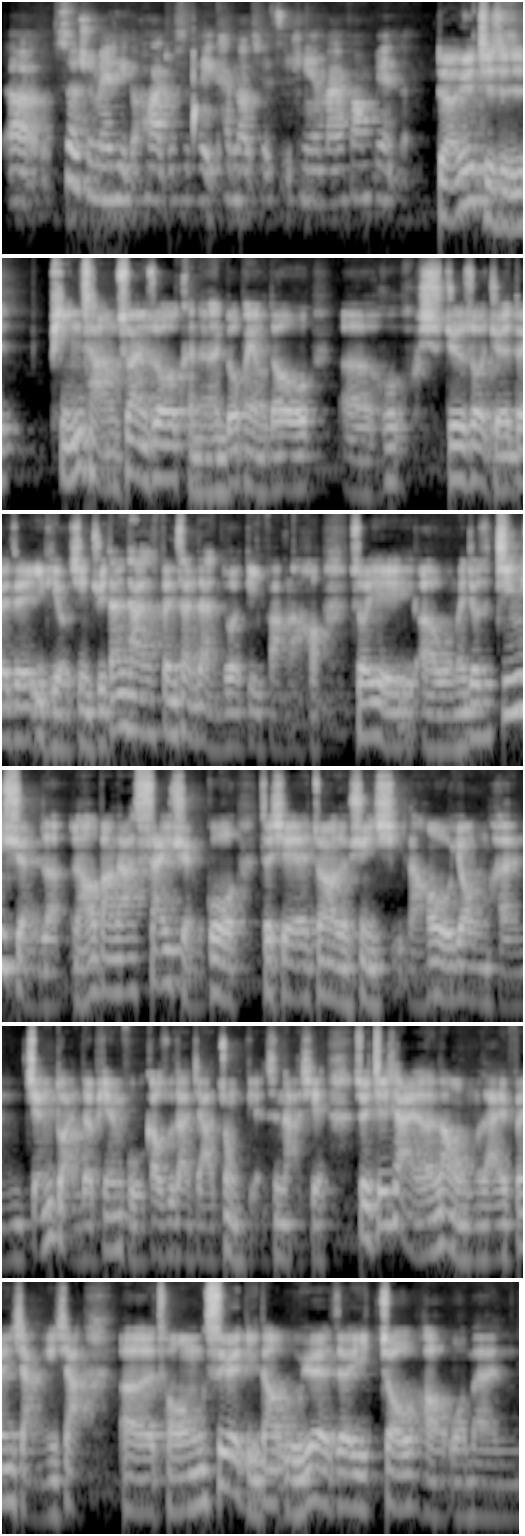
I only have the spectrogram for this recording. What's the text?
呃社群媒体的话，就是可以看到这些资讯，也蛮方便的。对啊，因为其实平常虽然说可能很多朋友都呃，或就是说觉得对这些议题有兴趣，但是它分散在很多地方了哈，所以呃，我们就是精选了，然后帮大家筛选过这些重要的讯息，然后用很简短的篇幅告诉大家重点是哪些。所以接下来呢，让我们来分享一下，呃，从四月底到五月这一周哈，我们。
